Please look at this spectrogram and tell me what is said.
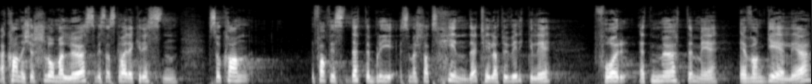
'jeg kan ikke slå meg løs hvis jeg skal være kristen', så kan faktisk dette bli som et slags hinder til at du virkelig får et møte med evangeliet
